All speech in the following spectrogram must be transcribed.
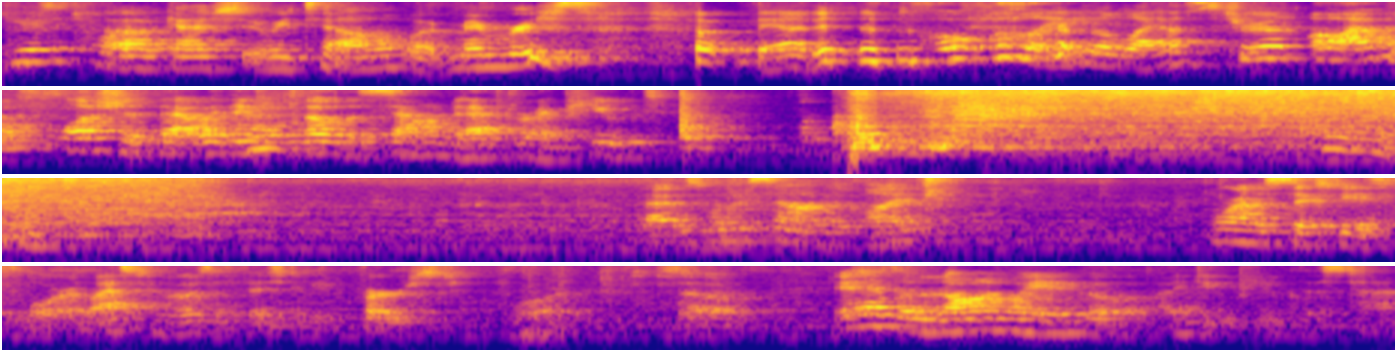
Here's a Oh toilet. gosh, should we tell what memories of that is? Hopefully. Of the last trip? Oh, I will flush it. That way they will know the sound after I puked. That is what it sounded like. We're on the 60th floor. Last time it was the 51st floor. So it has a long way to go if I do puke this time.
